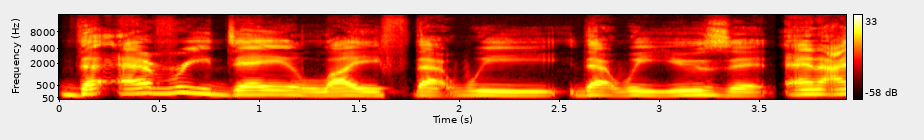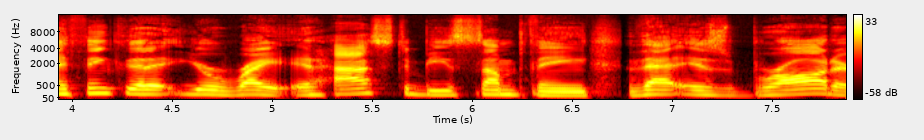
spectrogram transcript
The everyday life that we that we use it. And I think that it, you're right. It has to be something that is broader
